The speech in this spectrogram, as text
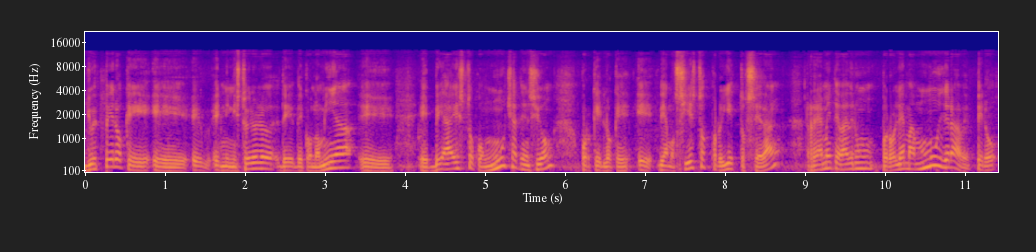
yo espero que eh, el Ministerio de, Economía eh, eh, vea esto con mucha atención, porque lo que, digamos, si estos proyectos se dan, realmente va a haber un problema muy grave, pero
